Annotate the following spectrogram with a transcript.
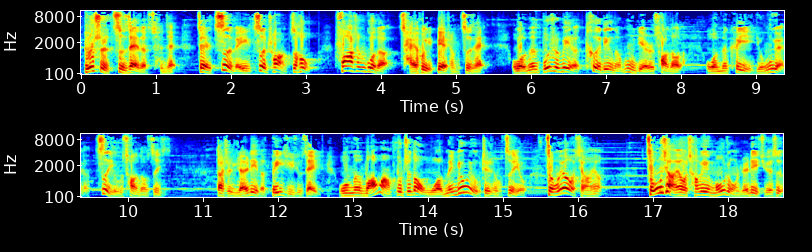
不是自在的存在。在自为自创之后发生过的才会变成自在。我们不是为了特定的目的而创造的。我们可以永远的自由创造自己，但是人类的悲剧就在于，我们往往不知道我们拥有这种自由，总要想要，总想要成为某种人类角色，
